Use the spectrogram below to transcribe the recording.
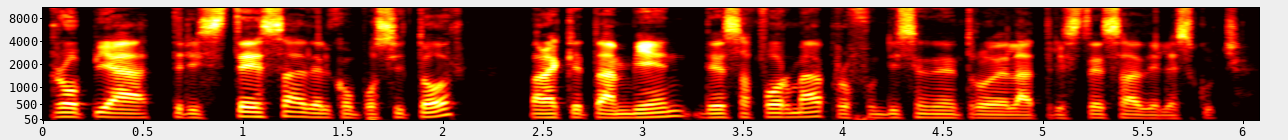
propia tristeza del compositor para que también de esa forma profundicen dentro de la tristeza del escucha.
